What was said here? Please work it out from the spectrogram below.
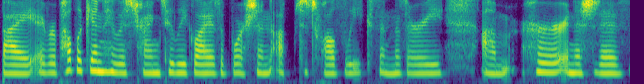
by a Republican who is trying to legalize abortion up to 12 weeks in Missouri. Um, her initiative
